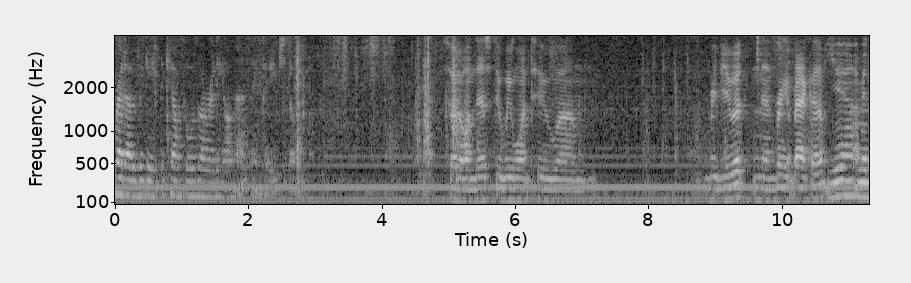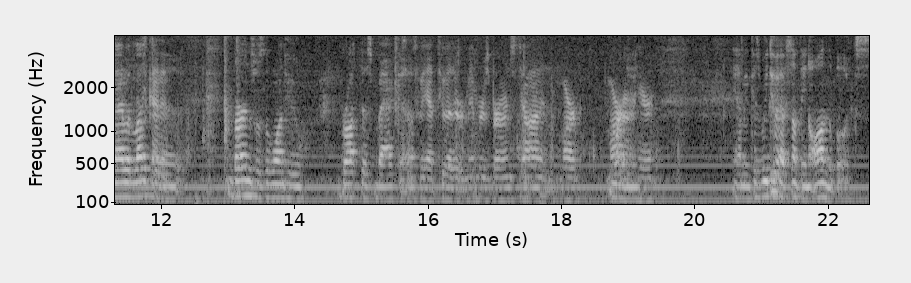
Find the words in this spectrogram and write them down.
right out of the gate, the council was already on that same page, so. So on this, do we want to, um, review it and then bring it back up? Yeah, I mean, I would like to, kinda- Burns was the one who brought this back up. Since we have two other members, Burns, John, and Mark, Mark are here. Yeah, I mean, because we do have something on the books.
